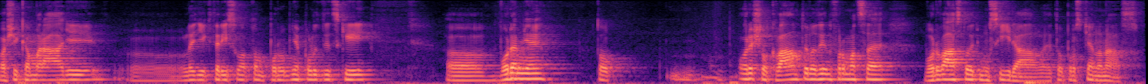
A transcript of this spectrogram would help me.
vaši kamarádi, eh, lidi, kteří jsou na tom podobně politicky. Eh, ode mě to odešlo k vám tyhle ty informace, od vás to teď musí dál, je to prostě na nás.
